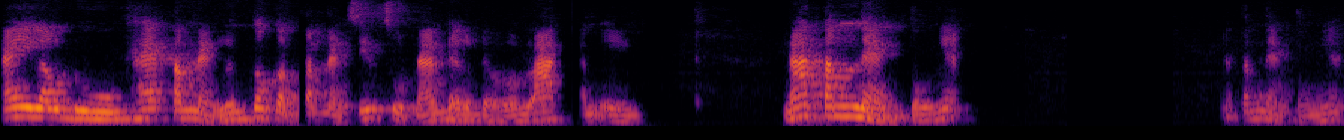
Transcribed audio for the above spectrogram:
ให้เราดูแค่ตำแหน่งเริ่มต้นกับตำแหน่งสิ้นสุดนั้นเดี๋ยวเดี๋ยวเราลากกันเองหน้าตำแหน่งตรงเนี้ยหน้าตำแหน่งตรงเนี้ย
